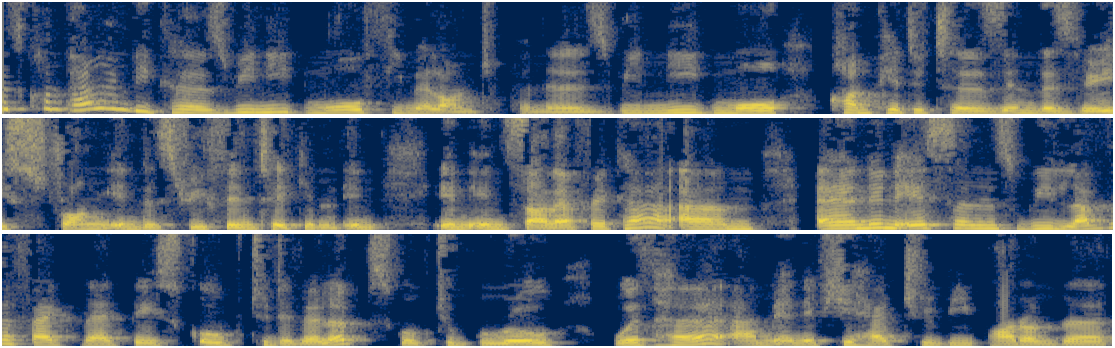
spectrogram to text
It's compelling because we need more female entrepreneurs. We need more competitors in this very strong industry, fintech in, in, in, in South Africa. Um, and in essence, we love the fact that there's scope to develop, scope to grow with her. Um, and if she had to be part of the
